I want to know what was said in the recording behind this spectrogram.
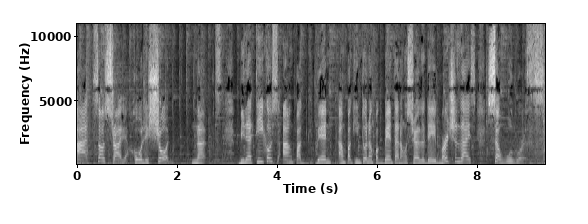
At sa Australia, koalisyon na binatikos ang pagben ang paghinto ng pagbenta ng Australia Day merchandise sa Woolworths.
